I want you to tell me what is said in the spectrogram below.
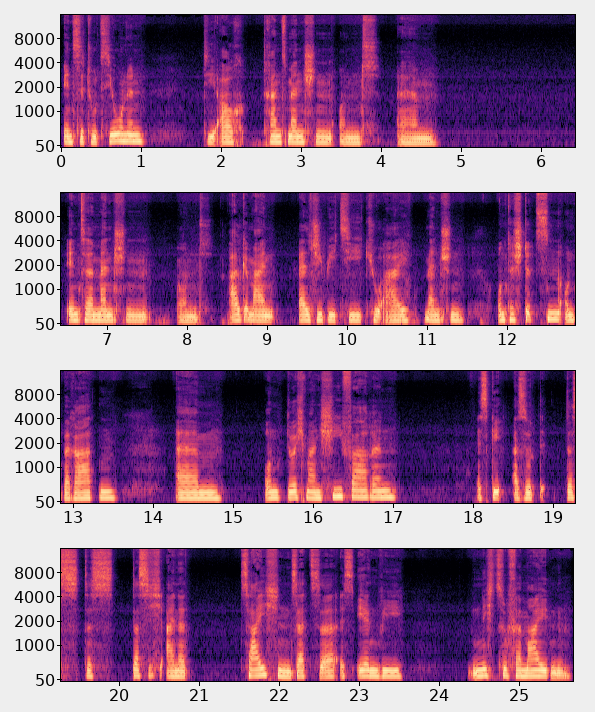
Institutionen, die auch Transmenschen und ähm, Intermenschen und allgemein LGBTQI-Menschen unterstützen und beraten. Ähm, und durch mein Skifahren, es geht, also dass, dass, dass ich eine Zeichen setze, ist irgendwie nicht zu vermeiden,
